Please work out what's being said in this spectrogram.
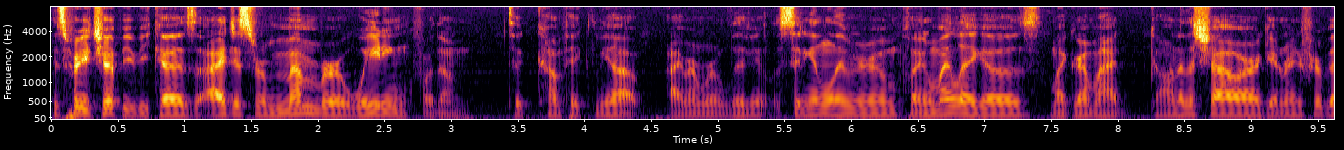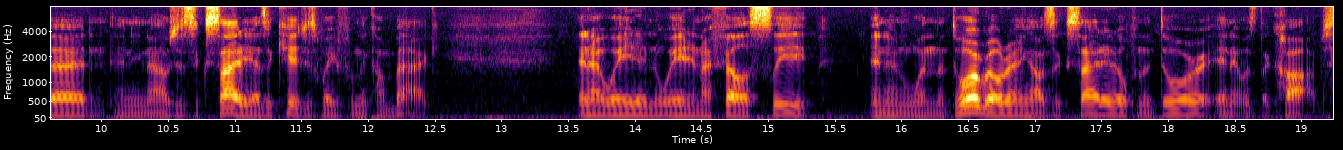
it's pretty trippy because I just remember waiting for them to come pick me up. I remember living, sitting in the living room, playing with my Legos. My grandma had gone to the shower, getting ready for bed, and you know I was just excited as a kid, just waiting for them to come back. And I waited and waited, and I fell asleep. And then when the doorbell rang, I was excited, opened the door, and it was the cops.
